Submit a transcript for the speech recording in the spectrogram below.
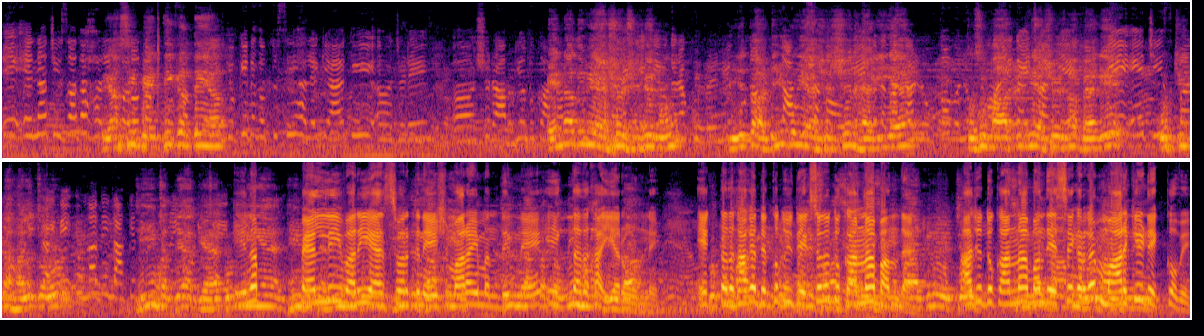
ਇਹ ਇਹਨਾਂ ਚੀਜ਼ਾਂ ਦਾ ਹੱਲ ਅਸੀਂ। ਬੇਨਤੀ ਕਰਦੇ ਹਾਂ। ਕਿਉਂਕਿ ਦੇਖੋ ਤੁਸੀਂ ਹਲੇ ਕਿਹਾ ਕਿ ਜਿਹੜੇ ਸ਼ਰਾਬ ਦੀਆਂ ਦੁਕਾਨਾਂ ਇਹਨਾਂ ਦੀ ਵੀ ਐਸੋਸੀਏਸ਼ਨ ਨੂੰ ਜੇ ਤੁਹਾਡੀ ਕੋਈ ਐਸੋਸੀਏਸ਼ਨ ਹੈਗੀ ਹੈ। ਤੁਸੀਂ ਮਾਰਕੀਟ ਦੀ ਐਸੋਸੀਏਸ਼ਨ ਨਾਲ ਬਹਿ ਉਸ ਚੀਜ਼ ਦਾ ਹੱਲ ਕਰੋ। ਜੀ ਹੱਤਿਆ ਗੈਰ ਇਹ ਨਾ ਕਾਨੂੰਨੀ ਹੈ ਜੀ ਪਹਿਲੀ ਵਾਰੀ ਐਸਵਰ ਗਣੇਸ਼ ਮਹਾਰਾਜ ਮੰਦਿਰ ਨੇ ਏਕਤਾ ਦਿਖਾਈ ਹੈ ਰੋਡ ਨੇ। ਏਕਤਾ ਦਿਖਾ ਕੇ ਦੇਖੋ ਤੁਸੀਂ ਦੇਖ ਸਕਦੇ ਹੋ ਦੁਕਾਨਾਂ ਬੰਦ ਹੈ। ਅੱਜ ਦੁਕਾਨਾਂ ਬੰਦ ਇਸੇ ਕਰਕੇ ਮਾਰਕੀਟ ਇੱਕ ਹੋਵੇ।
